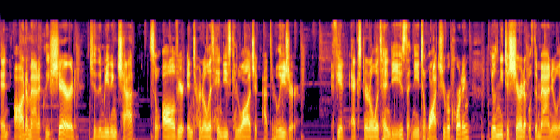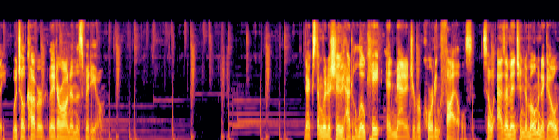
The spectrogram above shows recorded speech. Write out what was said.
and automatically shared to the meeting chat so all of your internal attendees can watch it at their leisure. If you had external attendees that need to watch your recording, you'll need to share it with them manually, which I'll cover later on in this video. Next, I'm going to show you how to locate and manage your recording files. So as I mentioned a moment ago,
